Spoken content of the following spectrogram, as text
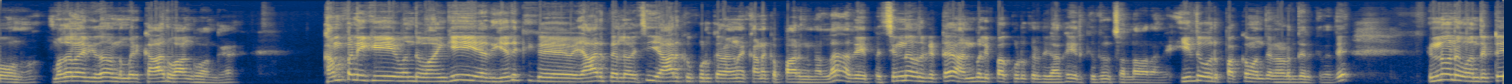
போகணும். முதலாளி தான் அந்த மாதிரி கார் வாங்குவாங்க. கம்பெனிக்கு வந்து வாங்கி அது எதுக்கு யார் பேரில் வச்சு யாருக்கு கொடுக்குறாங்கன்னு கணக்கை பாருங்கள் நல்லா. அது இப்போ சின்னவர்கிட்ட அன்பளிப்பாக கொடுக்கறதுக்காக இருக்குதுன்னு சொல்ல வராங்க. இது ஒரு பக்கம் வந்து நடந்திருக்கிறது. இன்னொன்று வந்துட்டு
